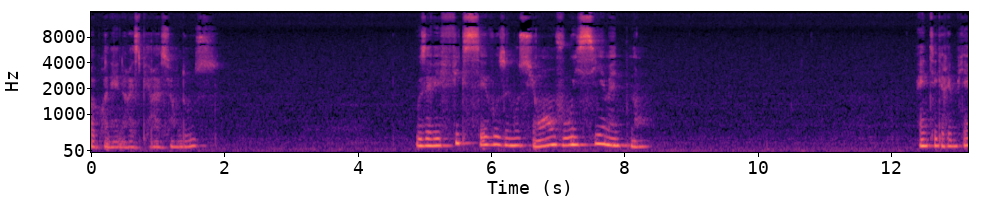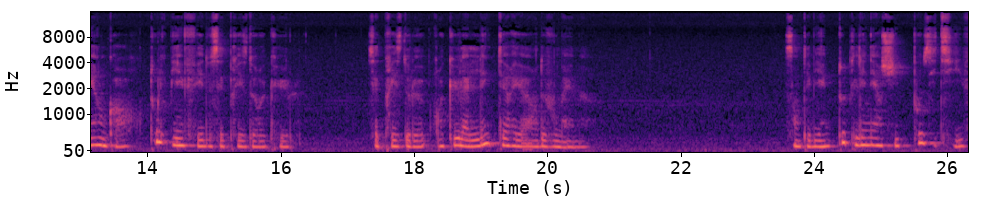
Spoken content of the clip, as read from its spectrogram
Reprenez une respiration douce. Vous avez fixé vos émotions en vous ici et maintenant. Intégrez bien encore tous les bienfaits de cette prise de recul, cette prise de recul à l'intérieur de vous-même. Sentez bien toute l'énergie positive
